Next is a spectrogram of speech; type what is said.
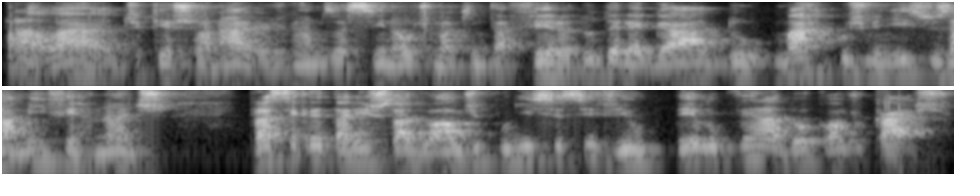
para lá de questionário, digamos assim, na última quinta-feira, do delegado Marcos Vinícius Amin Fernandes para a Secretaria Estadual de Polícia Civil pelo governador Cláudio Castro.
